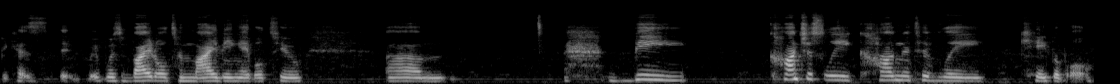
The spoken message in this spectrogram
because it, it was vital to my being able to um, be consciously, cognitively capable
